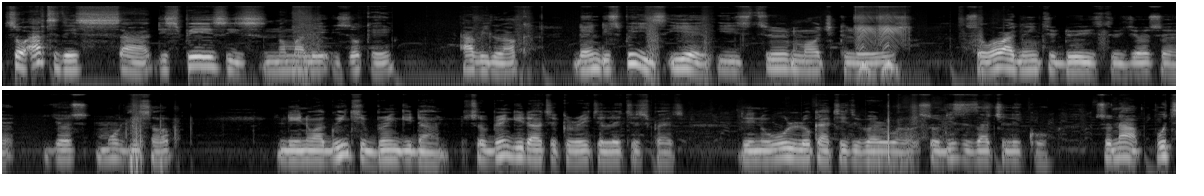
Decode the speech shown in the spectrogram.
So after this uh the space is normally is okay. Have it lock then the space here is too much close. So what we're going to do is to just uh, just move this up. Then we're going to bring it down. So bring it out to create a little space then we'll look at it very well. So this is actually cool. So now put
